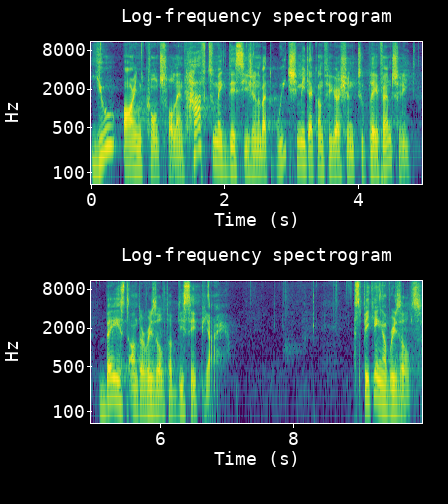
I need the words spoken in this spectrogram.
you are in control and have to make decisions about which media configuration to play eventually based on the result of this API. Speaking of results,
